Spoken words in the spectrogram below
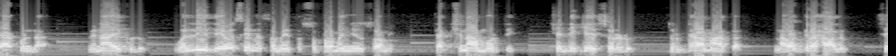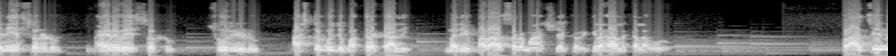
కాకుండా వినాయకుడు వల్లి దేవసేన సమేత సుబ్రహ్మణ్యం స్వామి దక్షిణామూర్తి చండికేశ్వరుడు దుర్గామాత నవగ్రహాలు శనేశ్వరుడు భైరవేశ్వరుడు సూర్యుడు అష్టభుజ భద్రకాళి మరియు పరాశర మహర్షి యొక్క విగ్రహాలు కలవు. ప్రాచీన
